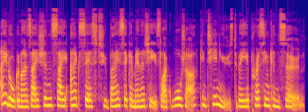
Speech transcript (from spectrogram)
Aid organisations say access to basic amenities like water continues to be a pressing concern.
